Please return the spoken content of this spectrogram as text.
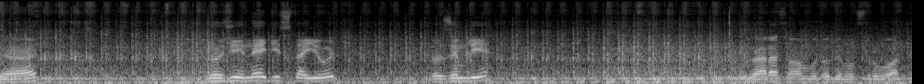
Так. Ножі не дістають до землі. Зараз вам буду демонструвати.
